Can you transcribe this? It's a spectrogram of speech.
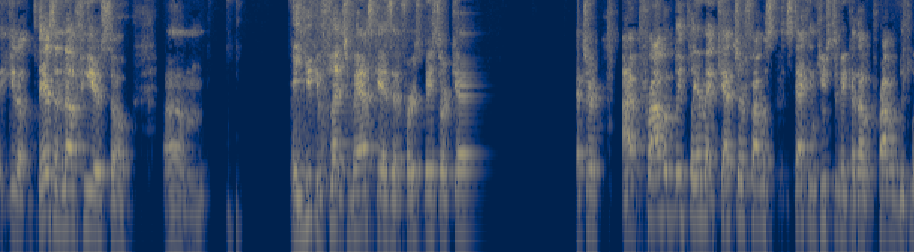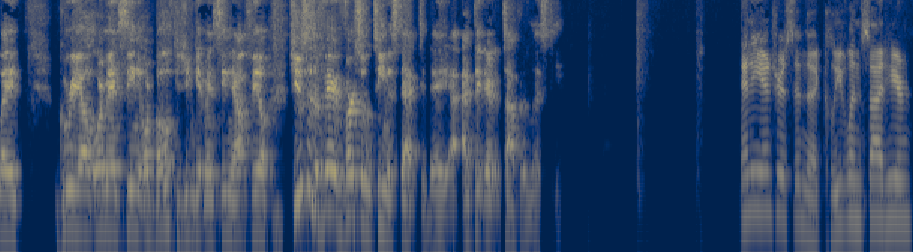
you know, there's enough here. So um, and you can flex Vazquez at first base or catcher. I probably play him at catcher if I was stacking Houston because I would probably play Gurriel or Mancini or both because you can get Mancini outfield. Houston's a very versatile team to stack today. I, I think they're at the top of the list. Any interest in the Cleveland side here?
